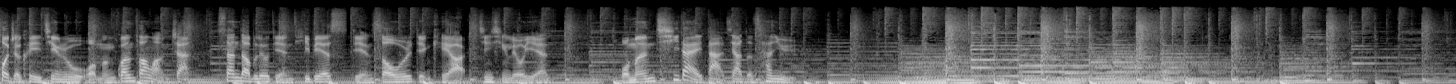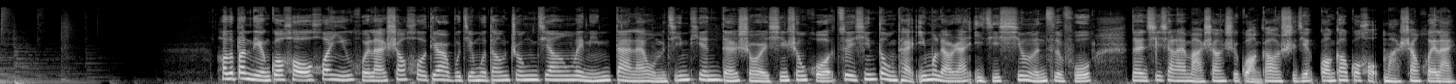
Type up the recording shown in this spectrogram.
或者可以进入我们官方网站三 w 点 tbs 点 s o u r 点 kr 进行留言。我们期待大家的参与。好的，半点过后，欢迎回来。稍后第二部节目当中将为您带来我们今天的首尔新生活最新动态一目了然，以及新闻字符。那接下来马上是广告时间，广告过后马上回来。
